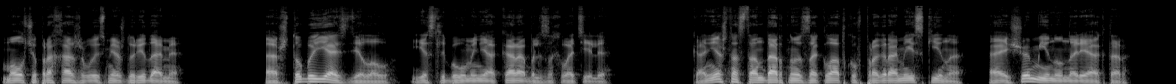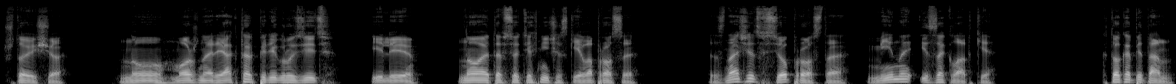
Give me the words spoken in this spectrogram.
Молча прохаживаюсь между рядами. А что бы я сделал, если бы у меня корабль захватили? Конечно, стандартную закладку в программе Искина, а еще мину на реактор. Что еще? Ну, можно реактор перегрузить, или... Но это все технические вопросы. Значит, все просто. Мины и закладки. Кто капитан?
